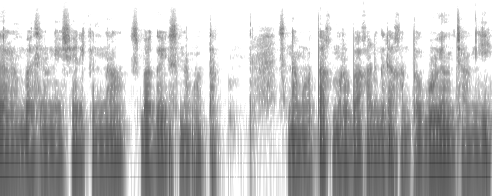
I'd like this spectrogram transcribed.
dalam bahasa Indonesia dikenal sebagai senam otak. Senam otak merupakan gerakan tubuh yang canggih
